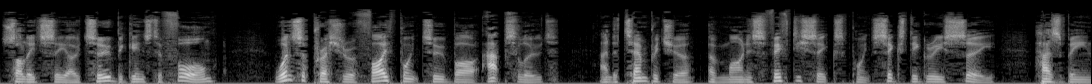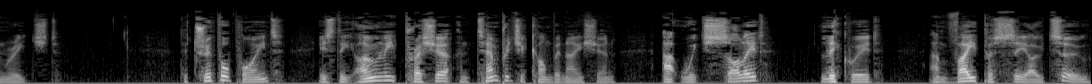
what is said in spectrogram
Solid CO2 begins to form once a pressure of 5.2 bar absolute and a temperature of minus 56.6 degrees C has been reached. The triple point is the only pressure and temperature combination at which solid, liquid and vapor CO2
